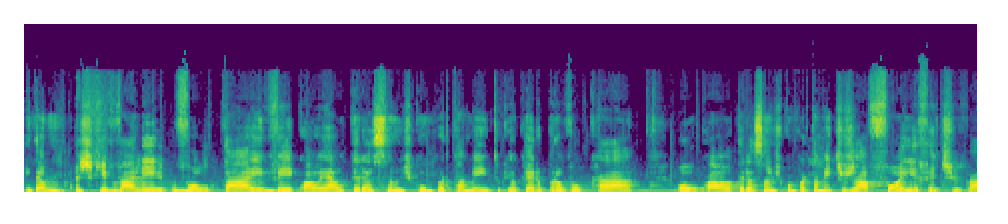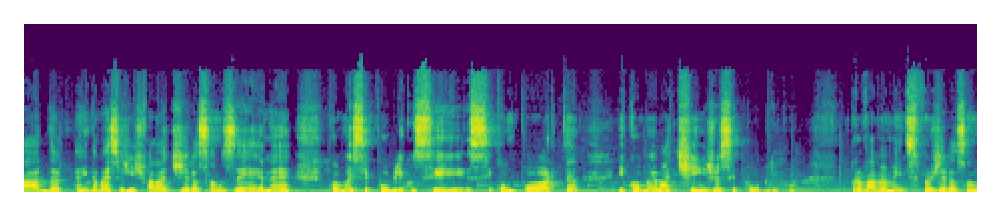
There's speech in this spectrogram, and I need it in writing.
Então, acho que vale voltar e ver qual é a alteração de comportamento que eu quero provocar ou qual alteração de comportamento já foi efetivada, ainda mais se a gente falar de geração Z, né? Como esse público se, se comporta e como eu atinjo esse público. Provavelmente, se for geração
